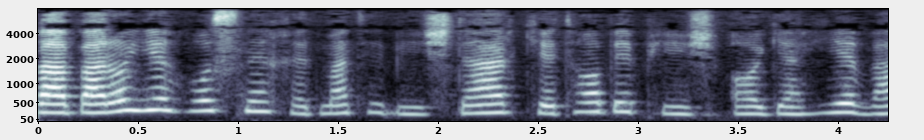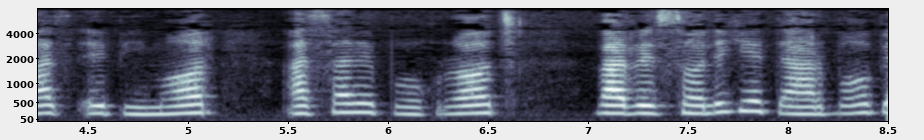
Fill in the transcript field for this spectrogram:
و برای حسن خدمت بیشتر کتاب پیش آگهی وضع بیمار اثر بغرات و رساله درباب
